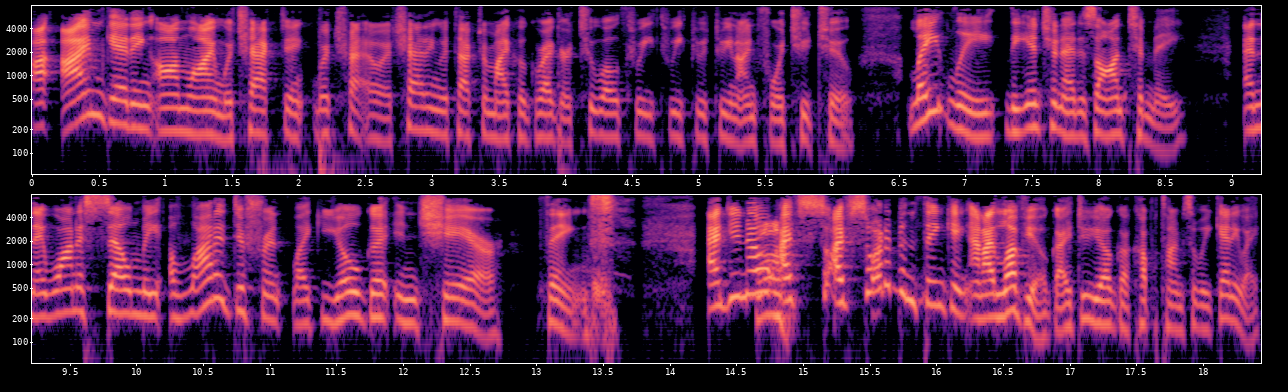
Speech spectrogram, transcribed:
I, am getting online. We're chatting. We're, tra- we're, chatting with Dr. Michael Greger, 203-333-9422. Lately, the internet is on to me, and they want to sell me a lot of different like yoga in chair things. And you know, I've I've sort of been thinking, and I love yoga. I do yoga a couple times a week anyway.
